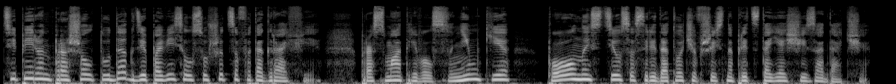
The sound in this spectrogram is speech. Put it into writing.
Теперь он прошел туда, где повесил сушиться фотографии, просматривал снимки, полностью сосредоточившись на предстоящей задаче.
